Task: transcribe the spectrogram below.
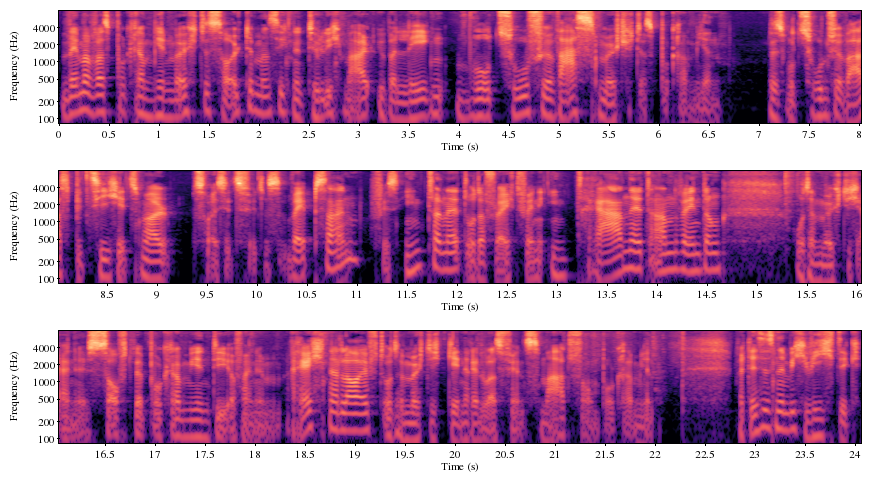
Wenn man was programmieren möchte, sollte man sich natürlich mal überlegen, wozu, für was möchte ich das programmieren. Das wozu und für was beziehe ich jetzt mal soll es jetzt für das Web sein, fürs Internet oder vielleicht für eine Intranet-Anwendung? Oder möchte ich eine Software programmieren, die auf einem Rechner läuft? Oder möchte ich generell was für ein Smartphone programmieren? Weil das ist nämlich wichtig,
